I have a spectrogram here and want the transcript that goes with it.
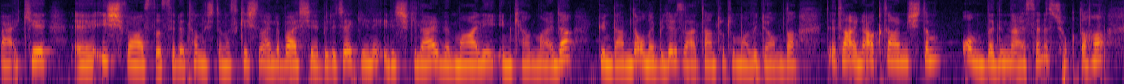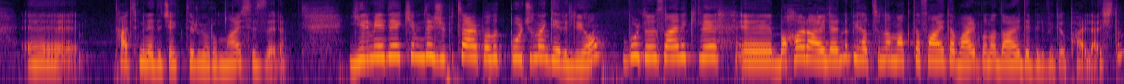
belki e, iş vasıtasıyla tanıştığınız kişilerle başlayabilecek yeni ilişkiler ve mali imkanlar da gündemde olabilir. Zaten tutulma videomda detaylı aktarmıştım. Onu da dinlerseniz çok daha e, tatmin edecektir yorumlar sizleri. 27 Ekim'de Jüpiter balık burcuna geriliyor. Burada özellikle bahar aylarını bir hatırlamakta fayda var. Buna dair de bir video paylaştım.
